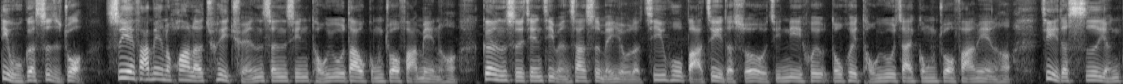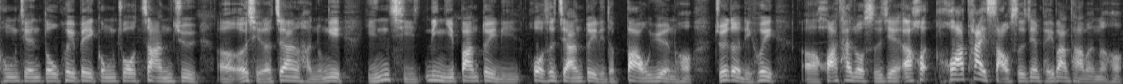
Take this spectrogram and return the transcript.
第五个狮子座。事业方面的话呢，会全身心投入到工作方面的哈，个人时间基本上是没有的，几乎把自己的所有精力会都会投入在工作方面哈，自己的私人空间都会被工作占据，呃，而且呢，这样很容易引起另一半对你或者是家人对你的抱怨哈，觉得你会呃花太多时间啊花花太少时间陪伴他们了哈。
